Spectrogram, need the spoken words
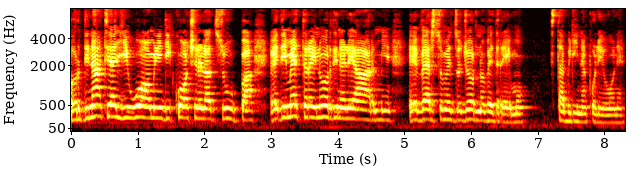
Ordinate agli uomini di cuocere la zuppa e di mettere in ordine le armi e verso mezzogiorno vedremo, stabilì Napoleone.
